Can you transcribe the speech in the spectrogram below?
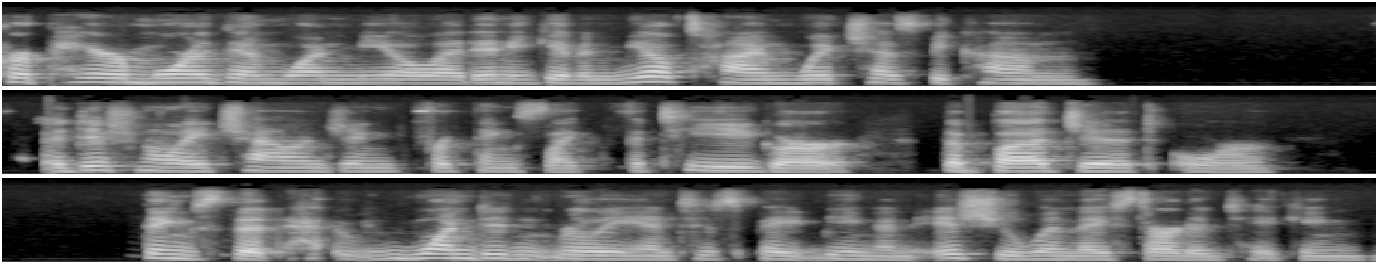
prepare more than one meal at any given meal time, which has become additionally challenging for things like fatigue or the budget or things that one didn't really anticipate being an issue when they started taking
